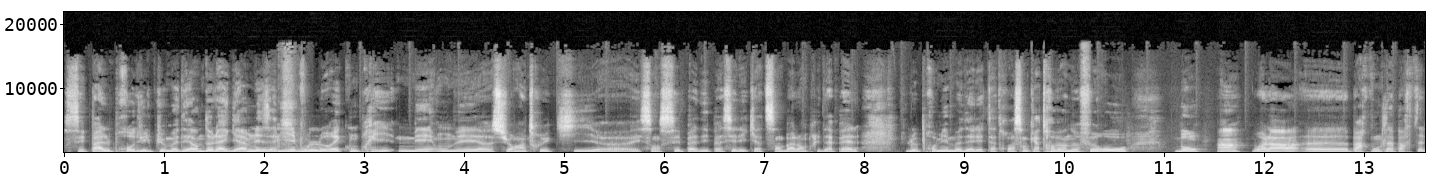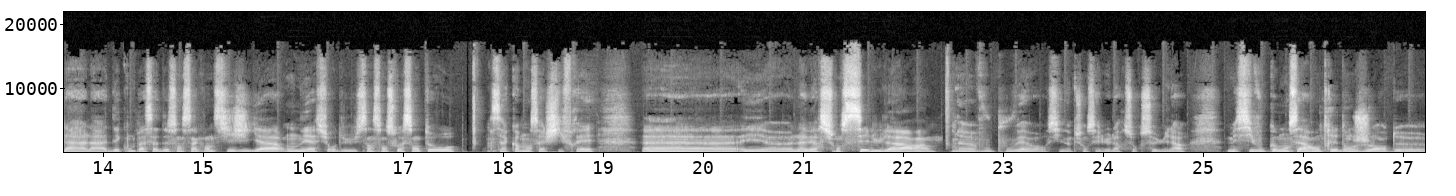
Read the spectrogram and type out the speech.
c'est pas le produit le plus moderne de la gamme, les amis, vous l'aurez compris, mais on est sur un truc qui est censé pas dépasser les 400 balles en prix d'appel. Le premier modèle est à 389 euros. Bon, hein, voilà. Euh, par contre, la, la, la, dès qu'on passe à 256 Go, on est sur du 560 euros. Ça commence à chiffrer. Euh, et euh, la version cellulaire, vous pouvez avoir aussi une option cellulaire sur celui-là. Mais si vous commencez à rentrer dans ce genre de,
